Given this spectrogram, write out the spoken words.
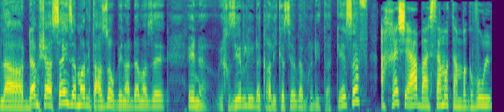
לאדם שעשה את זה, אמר לו, תעזוב, בן אדם הזה, הנה, הוא החזיר לי, לקח לי כסף, גם החזיר לי את הכסף. אחרי שאבא שם אותם בגבול,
